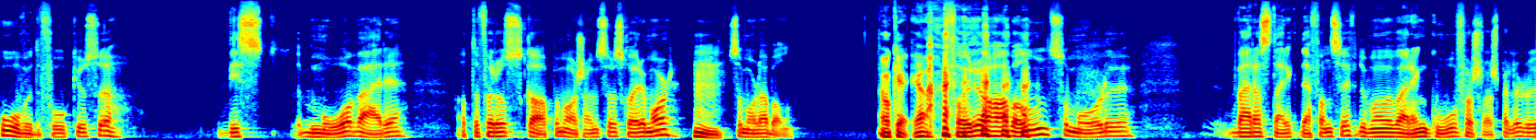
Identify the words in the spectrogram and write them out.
hovedfokuset hvis må være at for å skape målsjanser og skåre mål, så må du ha ballen. Ok, ja. For å ha ballen så må du være sterk defensiv. Du må være en god forsvarsspiller. Du,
